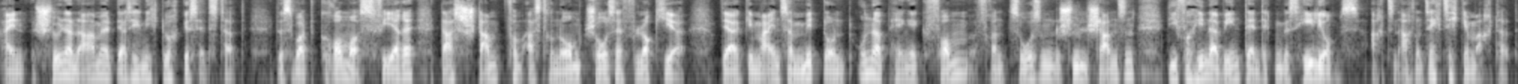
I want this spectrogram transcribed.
Ein schöner Name, der sich nicht durchgesetzt hat. Das Wort Chromosphäre, das stammt vom Astronom Joseph Lockyer, der gemeinsam mit und unabhängig vom Franzosen Jules Janssen die vorhin erwähnte Entdeckung des Heliums 1868 gemacht hat.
